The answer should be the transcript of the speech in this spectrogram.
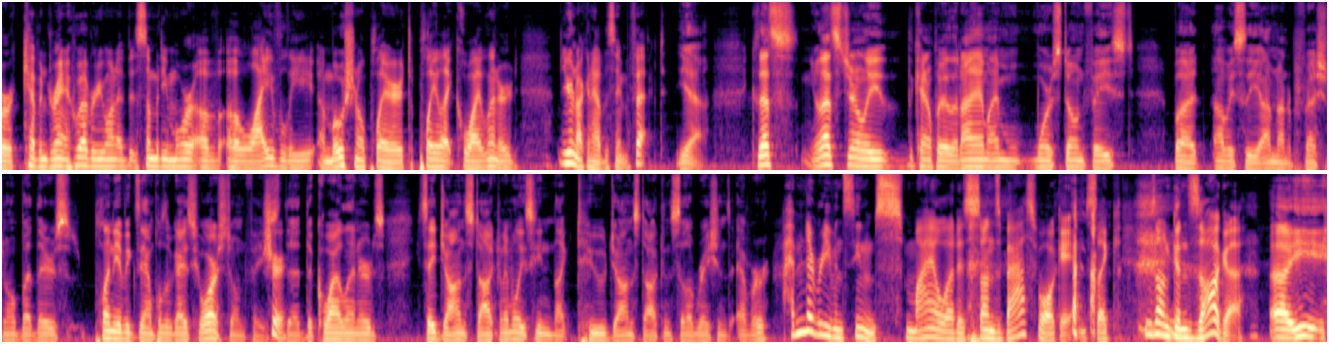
Or Kevin Durant, whoever you want to, somebody more of a lively, emotional player to play like Kawhi Leonard, you're not going to have the same effect. Yeah, because that's you know that's generally the kind of player that I am. I'm more stone faced, but obviously I'm not a professional. But there's plenty of examples of guys who are stone faced. Sure. The the Kawhi Leonards. You say John Stockton. I've only seen like two John Stockton celebrations ever. I've never even seen him smile at his son's basketball games. Like he's on Gonzaga. Uh, he.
